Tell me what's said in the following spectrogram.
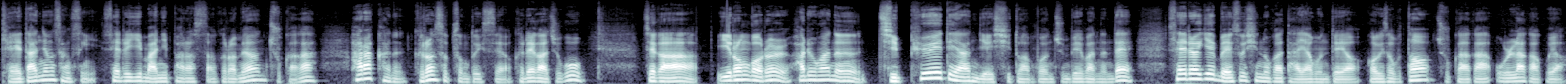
계단형 상승이 세력이 많이 팔았어. 그러면 주가가 하락하는 그런 습성도 있어요. 그래가지고 제가 이런 거를 활용하는 지표에 대한 예시도 한번 준비해 봤는데 세력의 매수 신호가 다이아몬드예요. 거기서부터 주가가 올라가고요.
